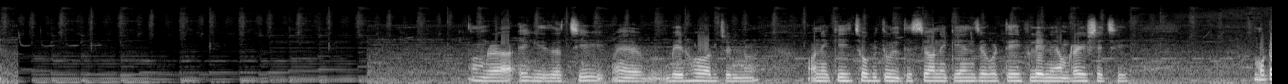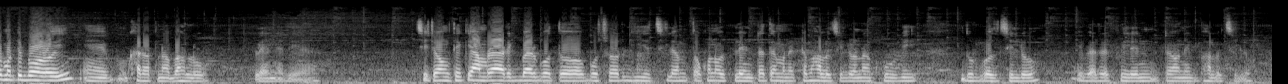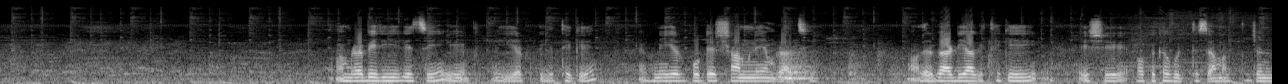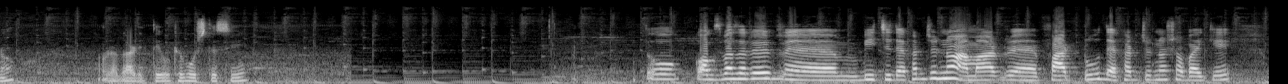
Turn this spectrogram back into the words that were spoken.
আমরা এগিয়ে যাচ্ছি বের হওয়ার জন্য। অনেকেই ছবি তুলতেছে, অনেকে এনজয় করতে, এই প্লেনে আমরা এসেছি। মোটামুটি বড়ই খারাপ না, ভালো প্লেনের ইয়ে চিটং থেকে আমরা আরেকবার গত বছর গিয়েছিলাম, তখন ওই প্লেনটা তেমন একটা ভালো ছিল না, খুবই দুর্বল ছিল। এবারের প্লেনটা অনেক ভালো ছিল। আমরা বেরিয়ে গেছি ইয়ার ইয়ে থেকে। এখন এয়ারপোর্টের সামনে আমরা আছি। আমাদের গাড়ি আগে থেকেই এসে অপেক্ষা করতেছে আমাদের জন্য। আমরা গাড়িতে উঠে বসতেছি। তো কক্সবাজারের বিচ দেখার জন্য, আমার পার্ট টু দেখার জন্য সবাইকে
